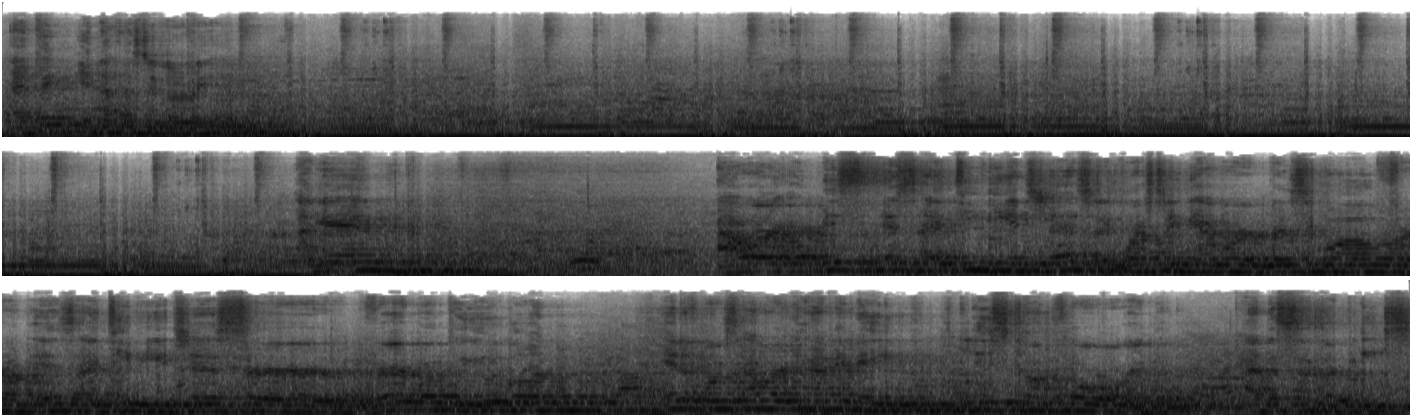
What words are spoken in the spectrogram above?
I think enough is rin. Again, our Miss SITDHS requesting our principal from SITDHS, Sir. Verbo Tuyugon, and of course our candidate, please come forward at the center, please.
